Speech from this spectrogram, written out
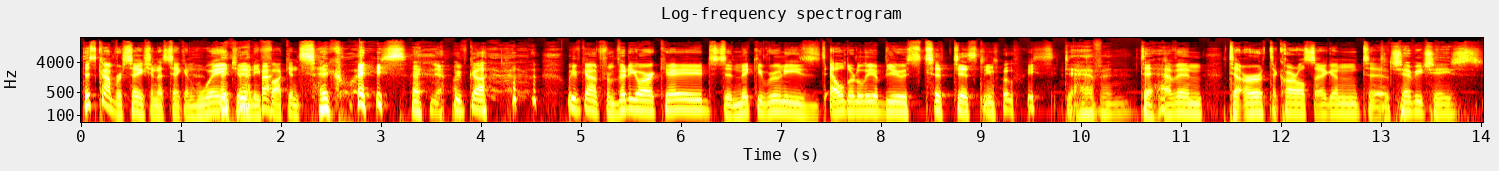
This conversation has taken way too many fucking segues. I know. We've got we've gone from video arcades to Mickey Rooney's elderly abuse to Disney movies To heaven. to heaven to Earth to Carl Sagan to To Chevy Chase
